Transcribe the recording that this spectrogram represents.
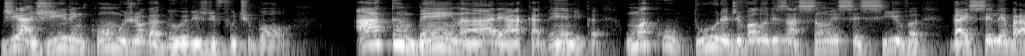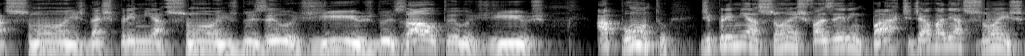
de agirem como jogadores de futebol. Há também na área acadêmica uma cultura de valorização excessiva das celebrações, das premiações, dos elogios, dos autoelogios, a ponto de premiações fazerem parte de avaliações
